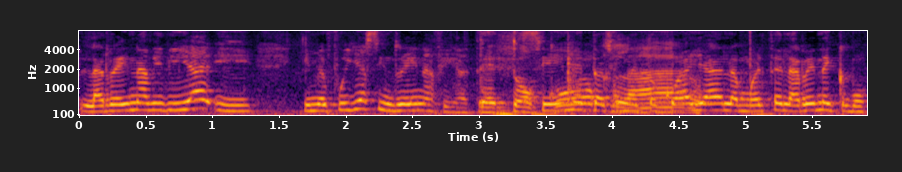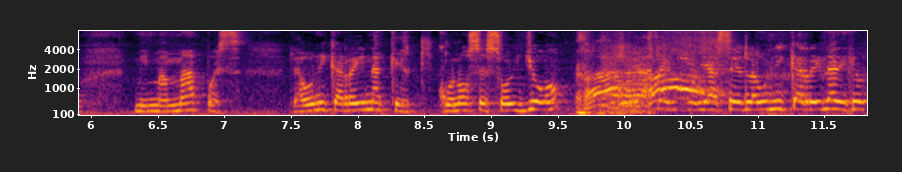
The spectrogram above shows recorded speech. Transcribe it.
la reina vivía y, y me fui ya sin reina, fíjate. Te tocó, Sí, me, tocó, me tocó claro. allá la muerte de la reina y como mi mamá, pues la única reina que, que conoce soy yo, Ah. voy, a ser, voy a ser la única reina, dijeron,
